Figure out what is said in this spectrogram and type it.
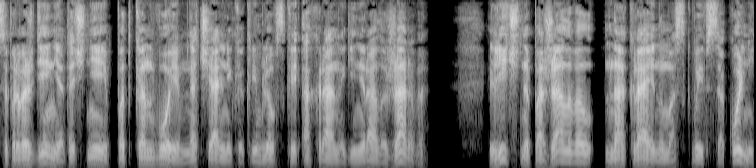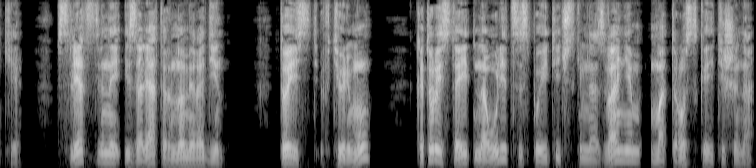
в сопровождении, а точнее под конвоем начальника кремлевской охраны генерала Жарова, лично пожаловал на окраину Москвы в Сокольнике в следственный изолятор номер один, то есть в тюрьму, которая стоит на улице с поэтическим названием «Матросская тишина».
